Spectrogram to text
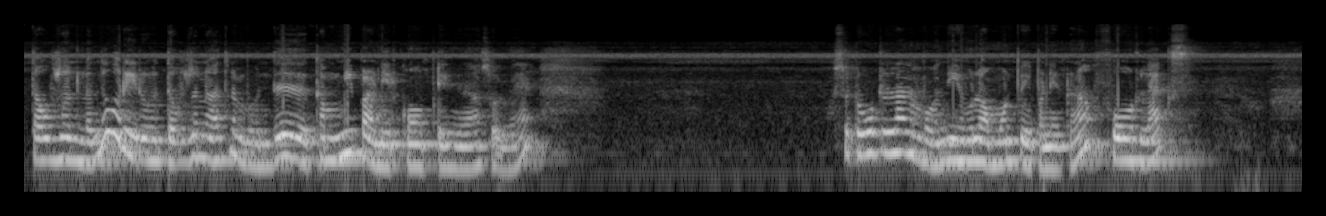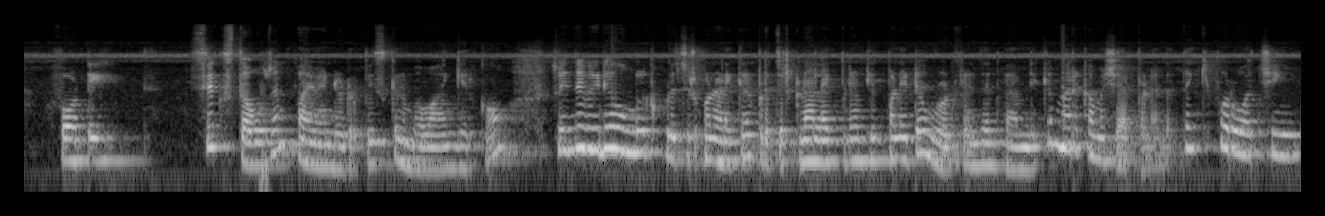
தௌசண்ட்லேருந்து ஒரு இருபது தௌசண்ட் ஆகுது நம்ம வந்து கம்மி பண்ணியிருக்கோம் அப்படின்னு தான் சொல்லுவேன் ஸோ டோட்டலாக நம்ம வந்து எவ்வளோ amount pay பண்ணியிருக்கோன்னா four lakhs forty six thousand five hundred ருபீஸ்க்கு நம்ம வாங்கியிருக்கோம். ஸோ இந்த வீடியோ உங்களுக்கு பிடிச்சிருக்கோம் நினைக்கிறேன். பிடிச்சிருக்குன்னா லைக் பண்ணி கிளிக் பண்ணிவிட்டு உங்களோட ஃப்ரெண்ட்ஸ் அண்ட் ஃபேமிலிக்கு மறக்காமல் ஷேர் பண்ணுங்கள் தேங்க்யூ ஃபார் வாட்சிங்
